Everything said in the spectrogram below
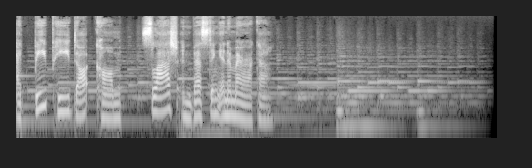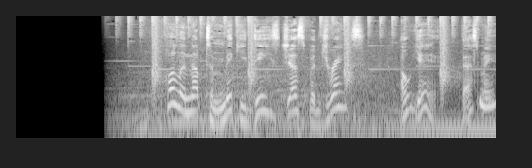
at bp.com slash investing in America. Pulling up to Mickey D's just for drinks? Oh yeah, that's me.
